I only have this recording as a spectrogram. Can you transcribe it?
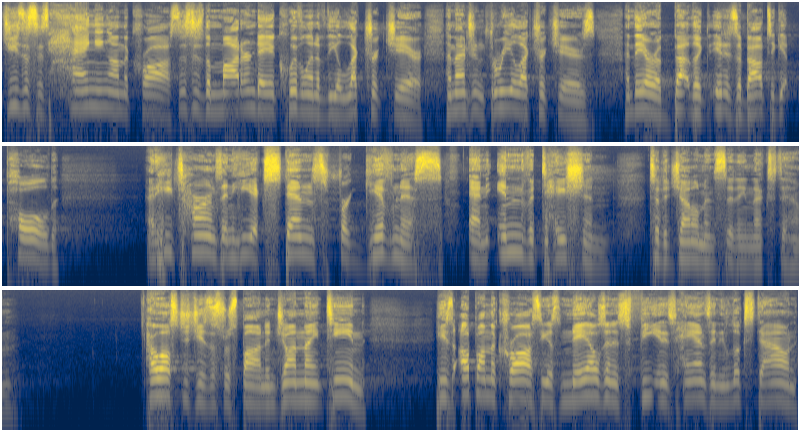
Jesus is hanging on the cross. This is the modern day equivalent of the electric chair. Imagine three electric chairs, and they are about, like, it is about to get pulled. And he turns and he extends forgiveness and invitation to the gentleman sitting next to him. How else did Jesus respond? In John 19, he's up on the cross. He has nails in his feet and his hands, and he looks down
